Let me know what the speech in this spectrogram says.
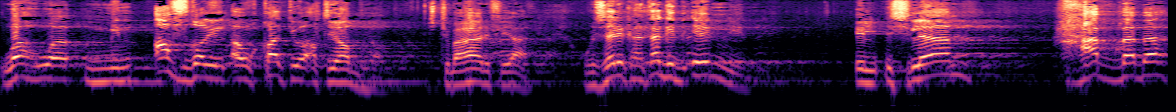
وهو من أفضل الأوقات وأطيبها. مش تبقى عارف يعني. ولذلك هتجد إن الإسلام حبب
